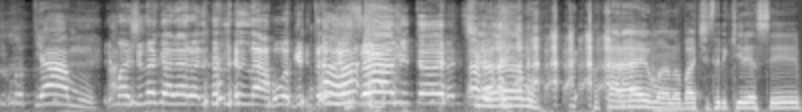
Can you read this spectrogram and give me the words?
Tipo, eu te amo. Imagina a galera olhando ele na rua gritando, Ah. Lewis Hamilton, eu te Te amo. Pra Caralho, mano. O Batista ele queria ser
